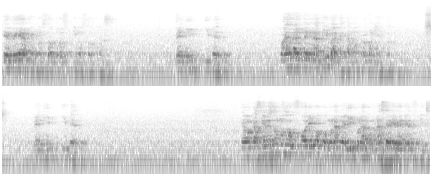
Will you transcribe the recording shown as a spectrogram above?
que vean en nosotros y nosotras? Venid y ver. ¿Cuál es la alternativa que estamos proponiendo? Venid y ver. En ocasiones somos eufóricos con una película, con una serie de Netflix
